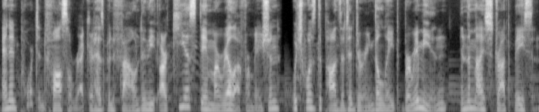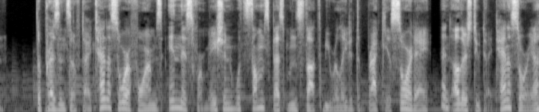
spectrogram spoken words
An important fossil record has been found in the Arcillas de Morella formation, which was deposited during the late Barremian in the Maestrat Basin. The presence of titanosauriforms in this formation, with some specimens thought to be related to Brachiosauridae and others to Titanosauria,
